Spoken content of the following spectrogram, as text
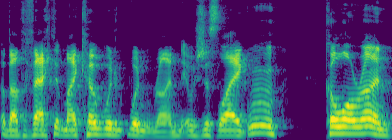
about the fact that my code would, wouldn't run. It was just like, mm, code won't run.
